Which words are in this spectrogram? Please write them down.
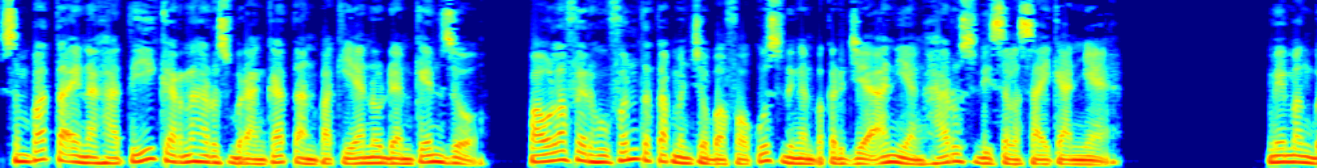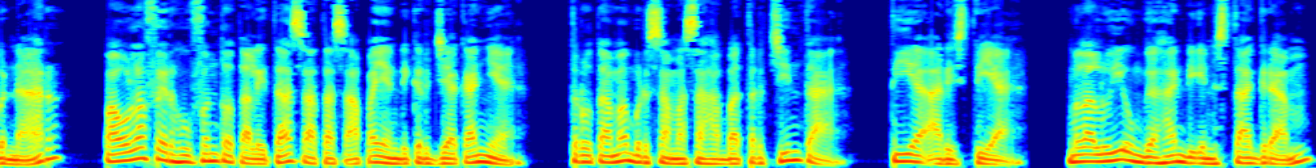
Sempat tak enak hati karena harus berangkat tanpa Kiano dan Kenzo, Paula Verhoeven tetap mencoba fokus dengan pekerjaan yang harus diselesaikannya. Memang benar, Paula Verhoeven totalitas atas apa yang dikerjakannya, terutama bersama sahabat tercinta, Tia Aristia. Melalui unggahan di Instagram,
